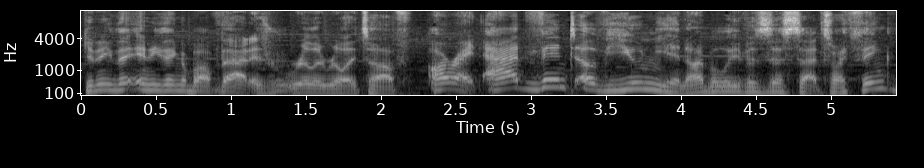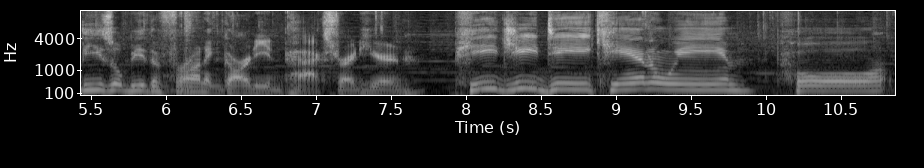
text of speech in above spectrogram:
getting the, anything above that is really, really tough. All right, Advent of Union, I believe is this set. So I think these will be the Pharaonic Guardian packs right here. PGD, can we pull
